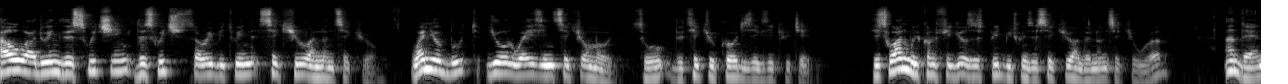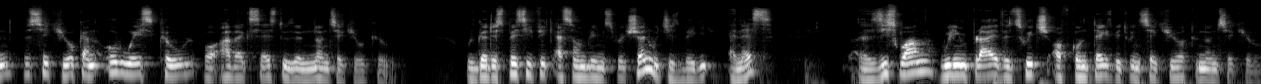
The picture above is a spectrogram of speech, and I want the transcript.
how we are doing the switching, the switch, sorry, between secure and non-secure. When you boot, you're always in secure mode, so the secure code is executed. This one will configure the split between the secure and the non-secure world, and then the secure can always call or have access to the non-secure code. We've got a specific assembly instruction, which is NS. Uh, this one will imply the switch of context between secure to non-secure.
